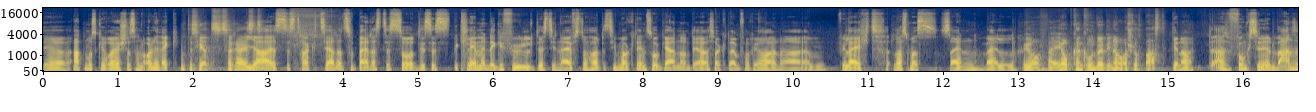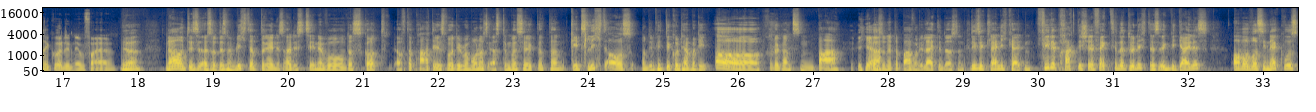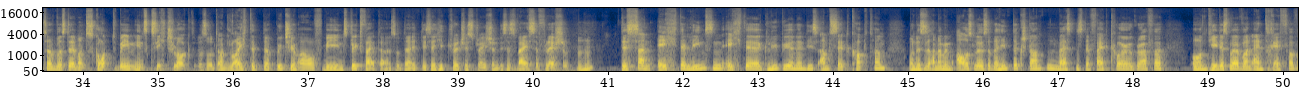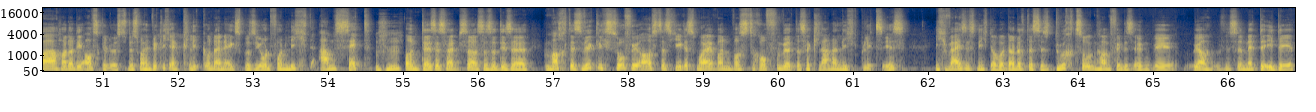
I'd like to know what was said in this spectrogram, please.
die Atmosgeräusche sind alle weg. Und das Herz zerreißt. Ja, es, es tragt sehr dazu bei, dass das so dieses beklemmende Gefühl, das die Knives da hat. Sie mag den so gern und er sagt einfach, ja, na, ähm, vielleicht lassen wir es sein, weil. Ja, weil ich habe keinen Grund, weil ich bin ein Arschloch passt. Genau. Also funktioniert wahnsinnig gut in dem Fall. Ja. Na, und das, also das mit dem Licht abdrehen ist auch die Szene, wo der Scott auf der Party ist, wo die Ramona das erste Mal sagt und dann geht's Licht aus und im Hintergrund hört man die Oh von der ganzen Bar. Ja. Also nicht der Bar, wo die Leute da sind. Diese Kleinigkeiten. Viele praktische Effekte natürlich, das irgendwie geil ist. Aber was ich nicht gewusst habe, was der, wenn Scott wem ins Gesicht schlagt oder so, dann leuchtet der Bildschirm auf, wie in Street Fighter, also der, diese Hit Registration, dieses weiße Flashen. Mhm. Das sind echte Linsen, echte Glühbirnen, die es am Set gehabt haben. Und es ist einer mit dem Auslöser dahinter gestanden, meistens der Fight Choreographer. Und jedes Mal, wenn ein Treffer war, hat er die ausgelöst. Und das war halt wirklich ein Klick und eine Explosion von Licht am Set. Mhm. Und das ist halt so, also so diese, macht es wirklich so viel aus, dass jedes Mal, wenn was getroffen wird, dass ein kleiner Lichtblitz ist. Ich weiß es nicht, aber dadurch, dass sie es durchzogen haben, finde ich es irgendwie, ja, ist eine nette Idee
